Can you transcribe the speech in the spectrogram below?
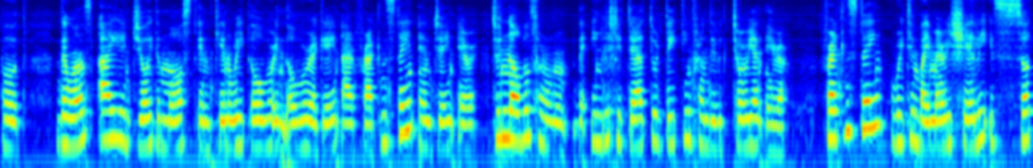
but the ones I enjoy the most and can read over and over again are Frankenstein and Jane Eyre, two novels from the English literature dating from the Victorian era. Frankenstein, written by Mary Shelley, is so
